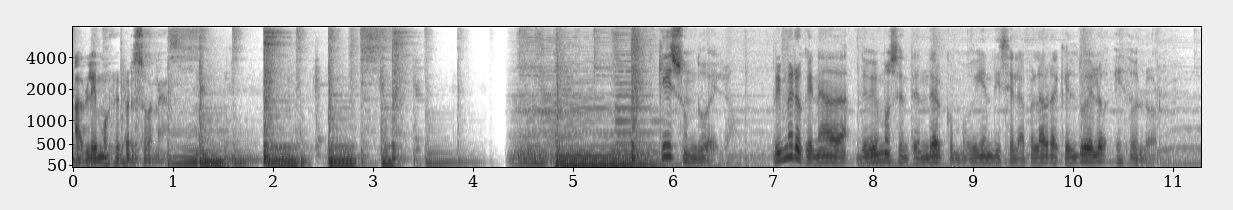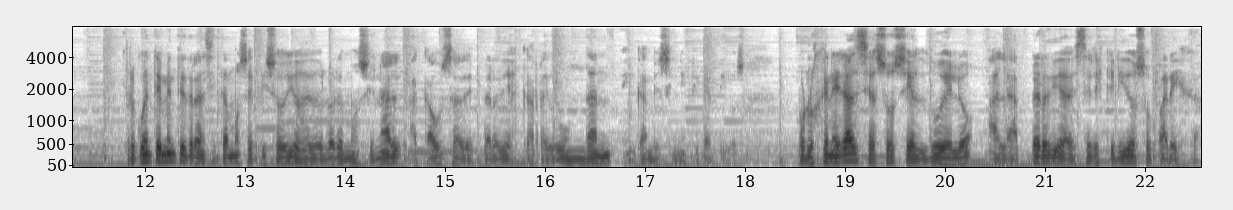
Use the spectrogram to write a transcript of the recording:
Hablemos de personas. ¿Qué es un duelo? Primero que nada, debemos entender, como bien dice la palabra, que el duelo es dolor. Frecuentemente transitamos episodios de dolor emocional a causa de pérdidas que redundan en cambios significativos. Por lo general se asocia el duelo a la pérdida de seres queridos o pareja,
